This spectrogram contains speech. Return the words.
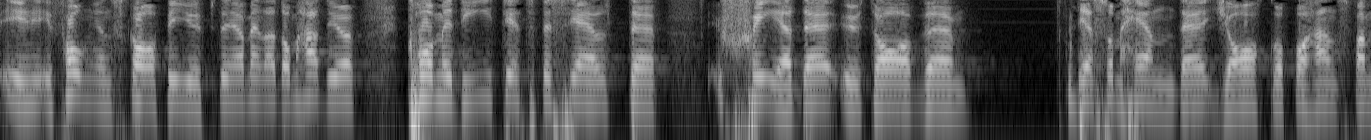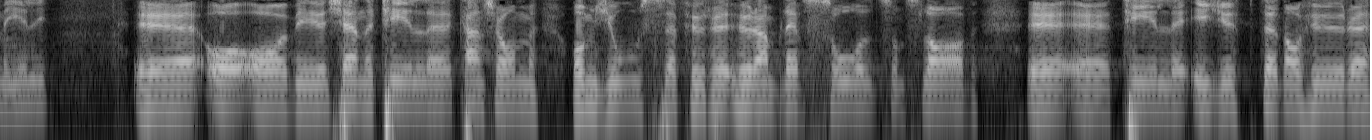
i, i fångenskap i Egypten. Jag menar, de hade ju kommit dit i ett speciellt eh, skede utav eh, det som hände Jakob och hans familj. Eh, och, och, vi känner till eh, kanske om, om Josef, hur, hur han blev såld som slav eh, eh till Egypten och hur, eh,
